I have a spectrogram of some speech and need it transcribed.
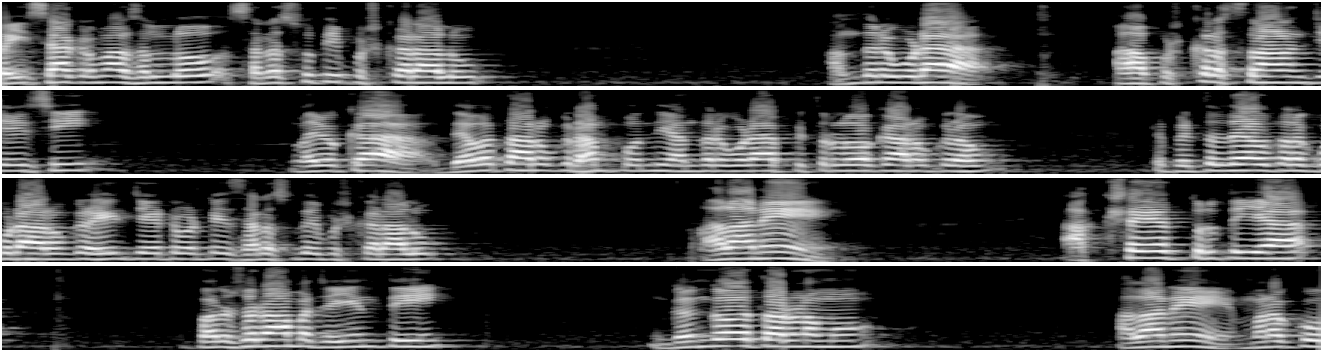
వైశాఖ మాసంలో సరస్వతి పుష్కరాలు అందరూ కూడా ఆ పుష్కర స్నానం చేసి ఆ యొక్క దేవతానుగ్రహం పొంది అందరూ కూడా పితృలోక అనుగ్రహం అంటే పితృదేవతలకు కూడా అనుగ్రహించేటువంటి సరస్వతి పుష్కరాలు. అలానే అక్షయ తృతీయ పరశురామ జయంతి గంగోతరుణము అలానే మనకు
